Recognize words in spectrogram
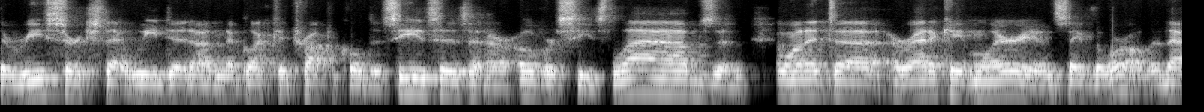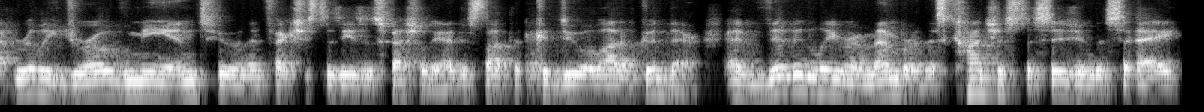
the research that we did on neglected tropical diseases and our overseas labs and I wanted to eradicate malaria and save the world. And that really drove me into an infectious diseases specialty. I just thought that I could do a lot of good there. I vividly remember this conscious decision to say,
